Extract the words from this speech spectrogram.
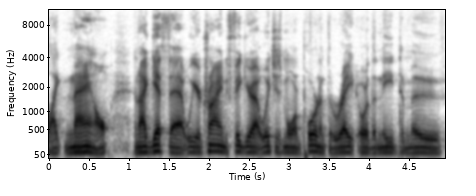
like now. And I get that. We are trying to figure out which is more important, the rate or the need to move.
